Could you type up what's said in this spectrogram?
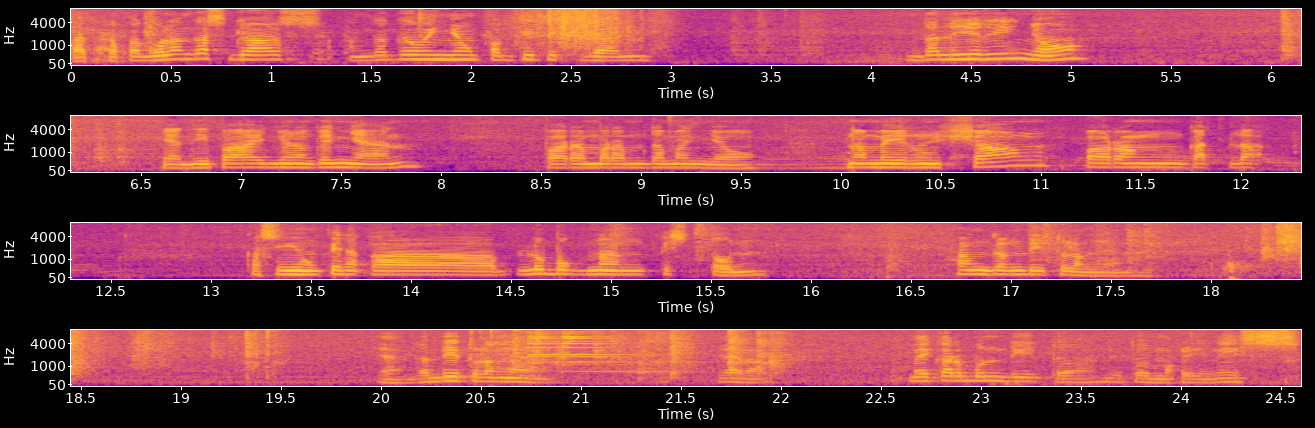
At kapag walang gas-gas ang gagawin yung pagtitik dyan daliri nyo yan, ipahin nyo ng ganyan para maramdaman nyo na mayroon siyang parang gatla. Kasi yung pinaka lubog ng piston hanggang dito lang yan. Yan, hanggang dito lang yan. Yan o. May carbon dito, dito makinis.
